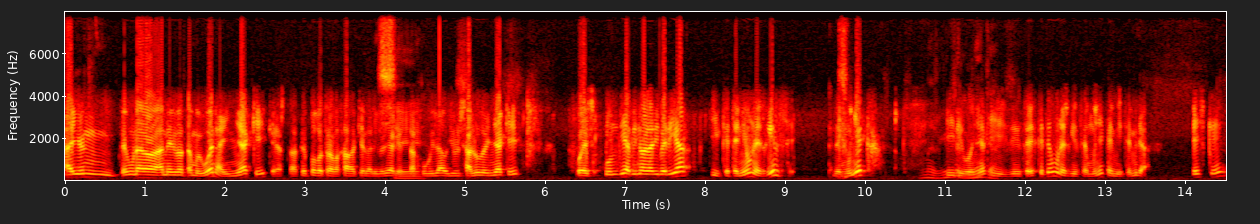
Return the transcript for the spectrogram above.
Hay un, tengo una anécdota muy buena. Iñaki, que hasta hace poco trabajaba aquí en la librería, que está jubilado, y un saludo Iñaki, pues un día vino a la librería y que tenía un esguince de muñeca. Y digo, Iñaki, y dice, es que tengo un esguince de muñeca. Y me dice, mira, es que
